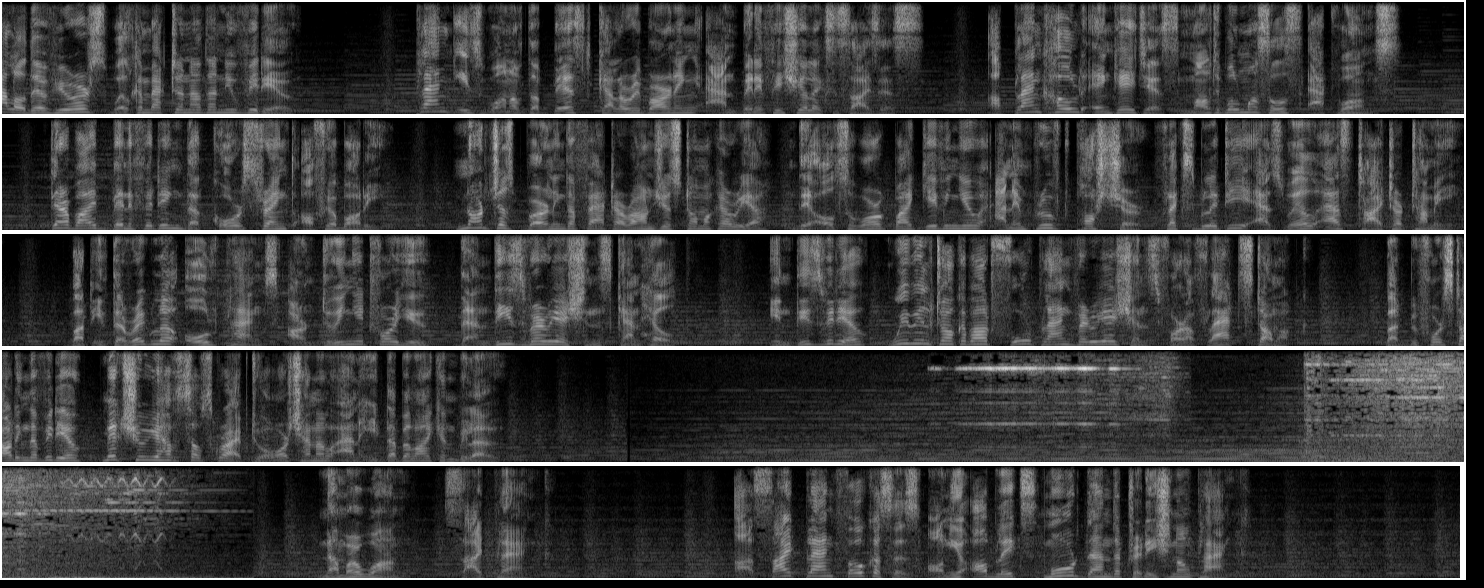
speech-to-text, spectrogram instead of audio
Hello there viewers, welcome back to another new video. Plank is one of the best calorie burning and beneficial exercises. A plank hold engages multiple muscles at once, thereby benefiting the core strength of your body. Not just burning the fat around your stomach area, they also work by giving you an improved posture, flexibility as well as tighter tummy. But if the regular old planks aren't doing it for you, then these variations can help. In this video, we will talk about 4 plank variations for a flat stomach. But before starting the video, make sure you have subscribed to our channel and hit the bell icon below. Number 1. Side Plank A side plank focuses on your obliques more than the traditional plank.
